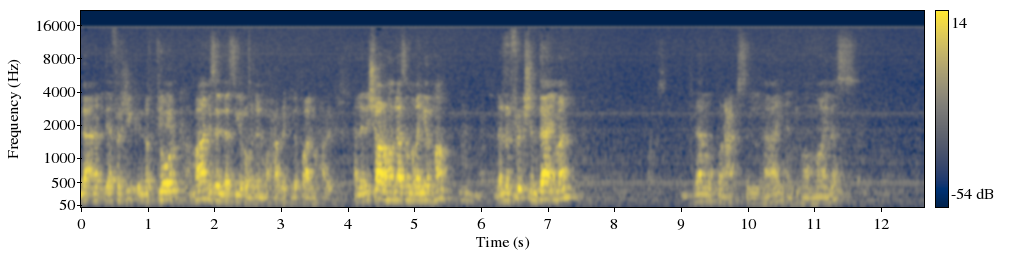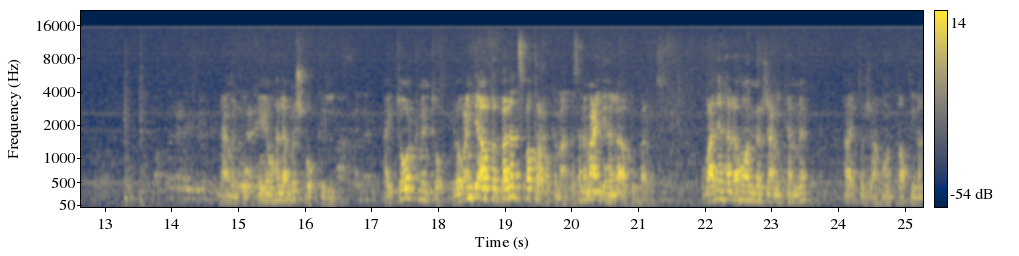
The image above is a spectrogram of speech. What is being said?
لا أنا بدي أفرجيك إنه ال torque ما نزل ل zero من المحرك اللي طال المحرك. هلأ الإشارة هون لازم نغيرها؟ لأنه ال friction دائما دائما يكون عكس الهاي عندي هون minus. نعمل okay. وهلأ بنشبك ال... هاي torque من torque لو عندي out of balance بطرحه كمان بس أنا ما عندي هلأ out of balance وبعدين هلأ هون نرجع نكمل هاي بترجع هون تعطينا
